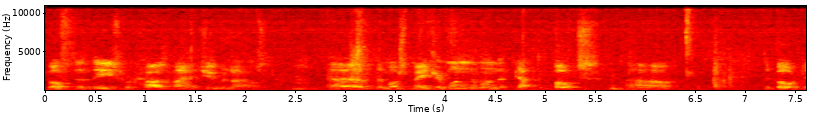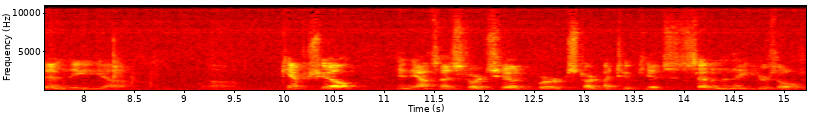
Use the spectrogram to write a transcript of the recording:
Both of these were caused by juveniles. Uh, The most major one, the one that got the boats, uh, the boat and the uh, uh, camper shell and the outside storage shed were started by two kids, seven and eight years old.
